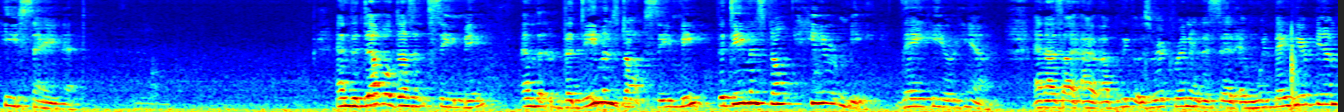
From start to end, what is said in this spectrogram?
He's saying it. And the devil doesn't see me, and the, the demons don't see me. The demons don't hear me, they hear him. And as I, I, believe it was Rick Renner that said, and when they hear him,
